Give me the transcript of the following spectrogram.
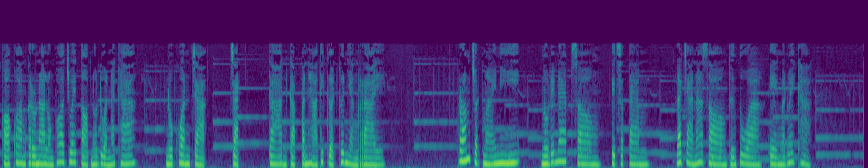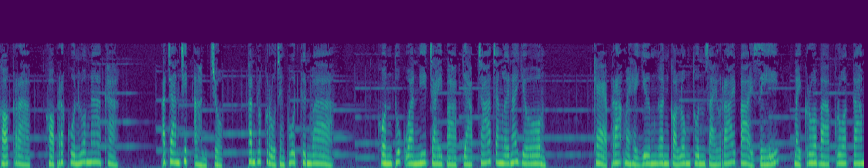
ขอความกรุณาหลวงพ่อช่วยตอบหนูด่วนนะคะ หนูควรจะจัดการกับปัญหาที่เกิดขึ้นอย่างไร พร้อมจดหมายนี้ หนูได้แนบซอง ติดสแตมป์ และจาหน้าซองถึงตัวเองมาด้วยค่ะ ขอกราบขอพระคุณล่วงหน้าค่ะ อาจารย์ชิดอ่านจบ ท่านพระครูจึงพูดขึ้นว่า คนทุกวันนี้ใจบาปหยาบช้าจังเลยนะโยม แค่พระไม่ให้ยืมเงินก่อลงทุนใส่ร้ายป้ายสี ไม่กลัวบาปกลัวกรรม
